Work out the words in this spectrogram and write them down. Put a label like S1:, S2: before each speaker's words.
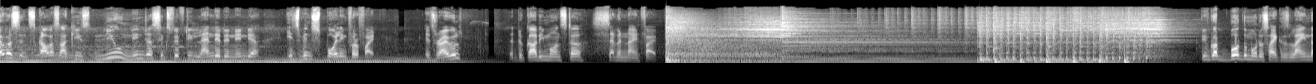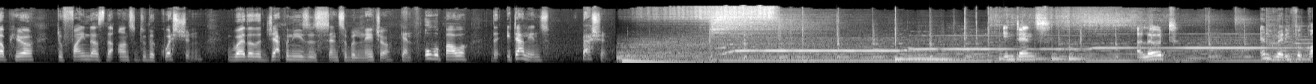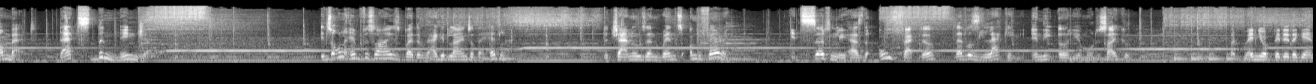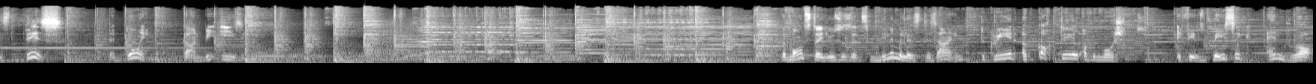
S1: Ever since Kawasaki's new Ninja 650 landed in India, it's been spoiling for a fight. Its rival, the Ducati Monster 795. We've got both the motorcycles lined up here to find us the answer to the question whether the Japanese's sensible nature can overpower the Italian's passion. Intense, alert, and ready for combat. That's the ninja. It's all emphasized by the ragged lines of the headlamp, the channels and vents on the fairing. It certainly has the oomph factor that was lacking in the earlier motorcycle. But when you're pitted against this, the going can't be easy. The Monster uses its minimalist design to create a cocktail of emotions. It feels basic and raw,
